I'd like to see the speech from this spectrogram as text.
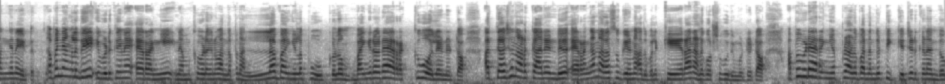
അങ്ങനെയായിട്ട്. അപ്പോൾ ഞങ്ങളിത് ഇവിടേക്ക് ഇങ്ങനെ ഇറങ്ങി നമുക്ക് ഇവിടെ ഇങ്ങനെ വന്നപ്പോൾ നല്ല ഭംഗിയുള്ള പൂക്കളും ഭയങ്കര ഒരു ഇറക്ക് പോലെയാണ് കേട്ടോ അത്യാവശ്യം നടക്കാനുണ്ട്. ഇറങ്ങാൻ നല്ല സുഖമാണ് അതുപോലെ കയറാനാണ് കുറച്ച് ബുദ്ധിമുട്ട് കേട്ടോ അപ്പോൾ ഇവിടെ ഇറങ്ങിയപ്പോഴാണ് പറഞ്ഞത് ടിക്കറ്റ് എടുക്കണം എന്തോ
